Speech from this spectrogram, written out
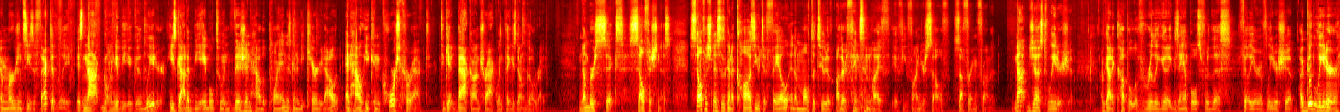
emergencies effectively is not going to be a good leader. He's got to be able to envision how the plan is going to be carried out and how he can course correct to get back on track when things don't go right. Number six, selfishness. Selfishness is going to cause you to fail in a multitude of other things in life if you find yourself suffering from it. Not just leadership. I've got a couple of really good examples for this failure of leadership. A good leader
